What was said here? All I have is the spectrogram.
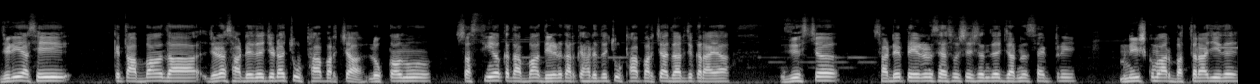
ਜਿਹੜੀ ਅਸੀਂ ਕਿਤਾਬਾਂ ਦਾ ਜਿਹੜਾ ਸਾਡੇ ਦੇ ਜਿਹੜਾ ਝੂਠਾ ਪਰਚਾ, ਲੋਕਾਂ ਨੂੰ ਸਸਤੀਆਂ ਕਿਤਾਬਾਂ ਦੇਣ ਕਰਕੇ ਸਾਡੇ ਤੇ ਝੂਠਾ ਪਰਚਾ ਦਰਜ ਕਰਾਇਆ, ਜਿਸ 'ਚ ਸਾਡੇ ਪੇਰੈਂਟਸ ਐਸੋਸੀਏਸ਼ਨ ਦੇ ਜਨਰਲ ਸੈਕਟਰੀ ਮਨੀਸ਼ ਕੁਮਾਰ ਬੱਤਰਾ ਜੀ ਦੇ,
